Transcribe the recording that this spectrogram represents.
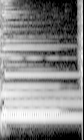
you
